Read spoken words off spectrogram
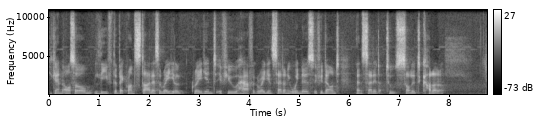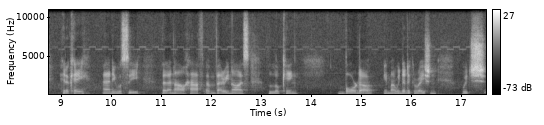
You can also leave the background style as a radial gradient if you have a gradient set on your windows. If you don't, then set it to solid color. Hit OK and you will see that I now have a very nice looking border in my window decoration which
